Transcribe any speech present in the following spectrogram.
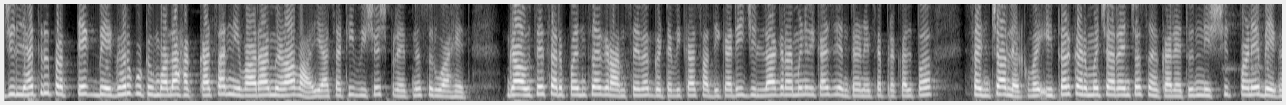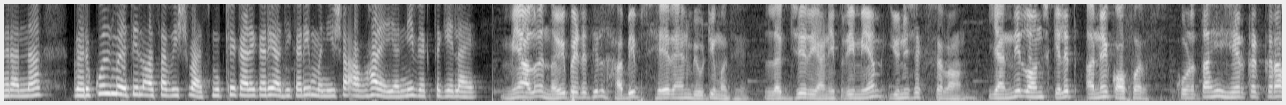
जिल्ह्यातील प्रत्येक बेघर कुटुंबाला हक्काचा निवारा मिळावा यासाठी विशेष प्रयत्न सुरू आहेत. गावचे सरपंच ग्रामसेवक गटविकास अधिकारी जिल्हा ग्रामीण विकास यंत्रणेचे प्रकल्प संचालक व इतर कर्मचाऱ्यांच्या सहकार्यातून निश्चितपणे बेघरांना घरकुल मिळतील असा विश्वास मुख्य कार्यकारी अधिकारी मनीषा आव्हाळे यांनी व्यक्त केला आहे मी आलोय नवी पेठेतील हबीब्स हेअर अँड ब्युटी मध्ये. लक्झरी आणि प्रीमियम युनिसेक्स सलॉन. यांनी लॉन्च केलेत अनेक ऑफर्स. कोणताही हेअर कट करा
